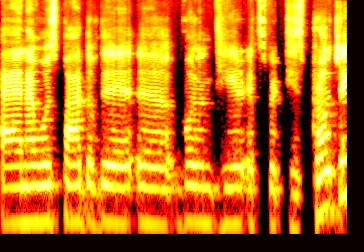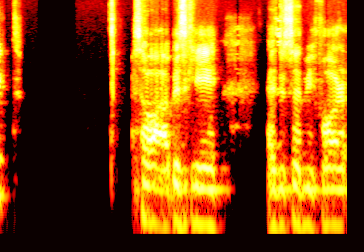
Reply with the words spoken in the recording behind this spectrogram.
And I was part of the uh, volunteer expertise project. So basically, as you said before,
